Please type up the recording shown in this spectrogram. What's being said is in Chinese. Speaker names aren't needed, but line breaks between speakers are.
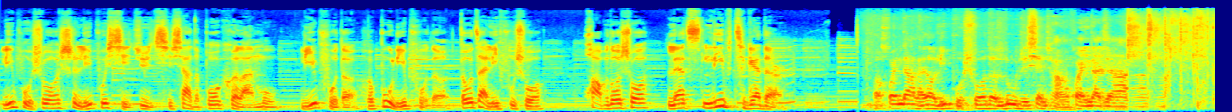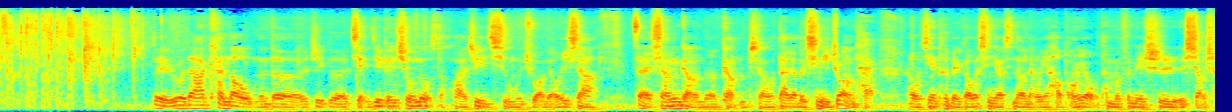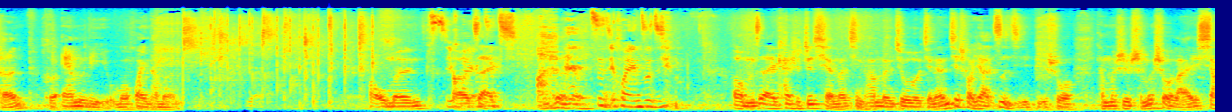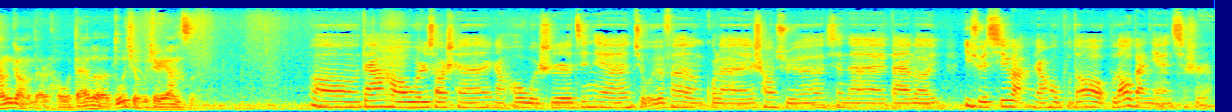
离谱说是离谱喜剧旗下的播客栏目，离谱的和不离谱的都在离谱说。话不多说，Let's live together。
好，欢迎大家来到离谱说的录制现场，欢迎大家。对，如果大家看到我们的这个简介跟 show notes 的话，这一期我们主要聊一下在香港的港漂大家的心理状态。然后今天特别高兴邀请到两位好朋友，他们分别是小陈和 Emily，我们欢迎他们。好，我们呃在
自己欢迎自己。
呃，我们在开始之前呢，请他们就简单介绍一下自己，比如说他们是什么时候来香港的，然后待了多久这个样子。
嗯，大家好，我是小陈，然后我是今年九月份过来上学，现在待了一学期吧，然后不到不到半年，其实。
